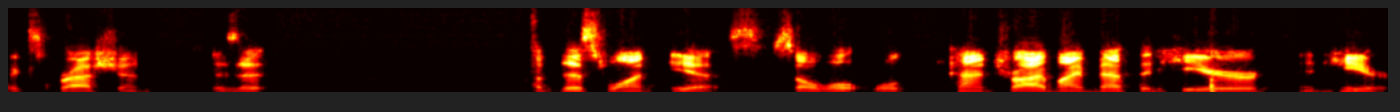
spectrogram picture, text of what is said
expression, is it? This one is. So we'll, we'll kind of try my method here and here.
